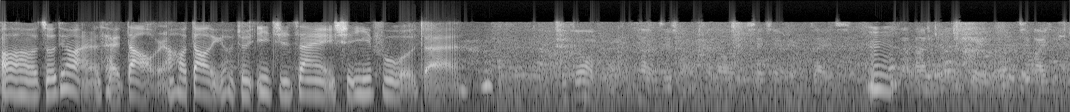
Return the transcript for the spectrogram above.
呃，昨天晚上才到，然后到了以后就一直在试衣服，对。昨天我们看机场看到在一起。嗯。在巴黎会计划一起出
